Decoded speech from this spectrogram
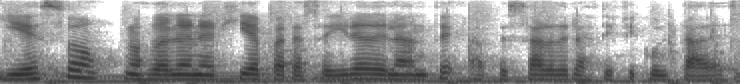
Y eso nos da la energía para seguir adelante a pesar de las dificultades.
